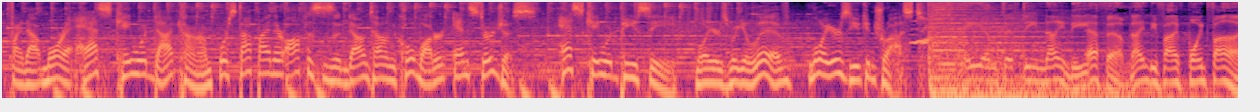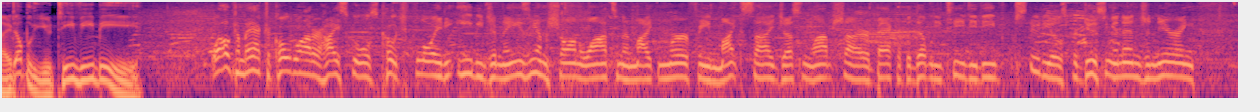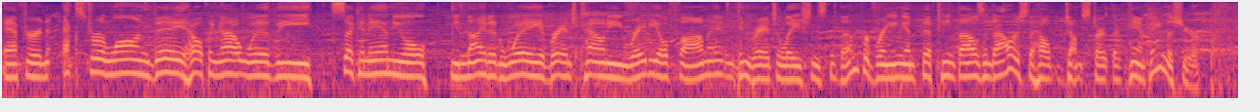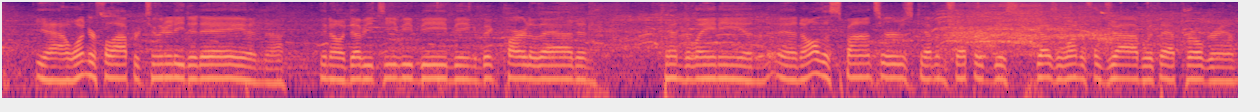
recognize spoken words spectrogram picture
Find out more at HassKwood.com or stop by their offices in downtown Coldwater and Sturgis. Hass Kaywood PC. Lawyers where you live, lawyers you can trust. AM 1590, FM 95.5, WTVB. Welcome back to Coldwater High School's Coach Floyd Eby Gymnasium. Sean Watson and Mike Murphy, Mike Side, Justin Lopshire back at the WTVB studios producing and engineering after an extra long day helping out with the second annual United Way Branch County Radiothon. And congratulations to them for bringing in $15,000 to help jumpstart their campaign this year. Yeah, wonderful opportunity today, and uh, you know WTVB being a big part of that, and Ken Delaney and, and all the sponsors. Kevin Shepard just does a wonderful job with that program.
